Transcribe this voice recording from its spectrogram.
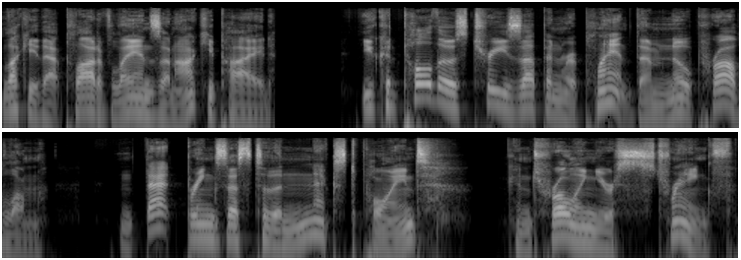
Lucky that plot of land's unoccupied. You could pull those trees up and replant them, no problem. And that brings us to the next point controlling your strength.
